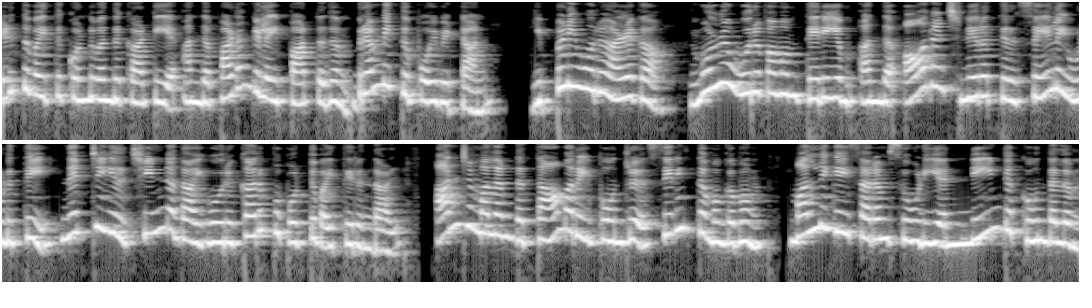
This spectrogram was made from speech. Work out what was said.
எடுத்து வைத்து கொண்டு வந்து காட்டிய அந்த படங்களை பார்த்ததும் பிரமித்து போய்விட்டான். இப்படி ஒரு அழகா முழு உருவமும் தெரியும் அந்த ஆரஞ்சு நிறத்தில் சேலை உடுத்தி நெற்றியில் சின்னதாய் ஒரு கருப்பு பொட்டு வைத்திருந்தாள். அன்று மலர்ந்த தாமரை போன்று சிரித்த முகமும் மல்லிகை சரம் சூடிய நீண்ட கூந்தலும்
